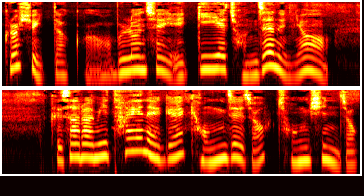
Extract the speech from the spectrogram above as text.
그럴 수 있다고요. 물론 제 얘기의 전제는요. 그 사람이 타인에게 경제적, 정신적,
